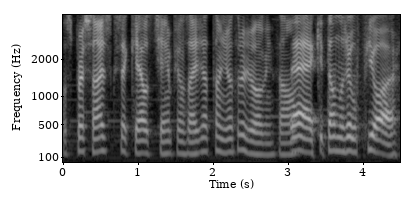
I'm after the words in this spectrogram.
os personagens que você quer, os champions, aí já estão em outro jogo, então. É, que estão no jogo pior.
